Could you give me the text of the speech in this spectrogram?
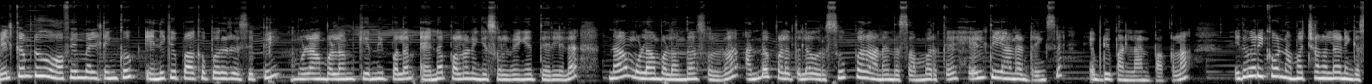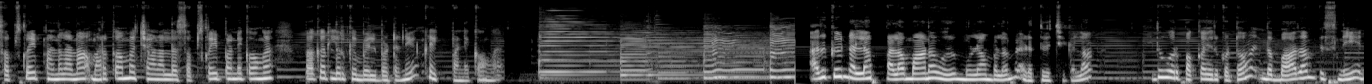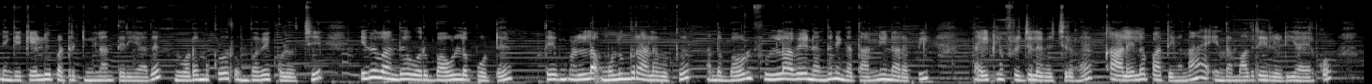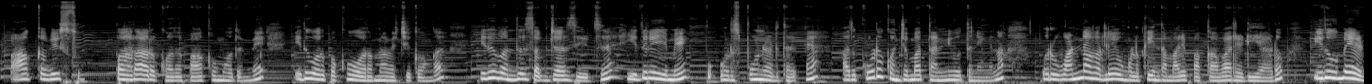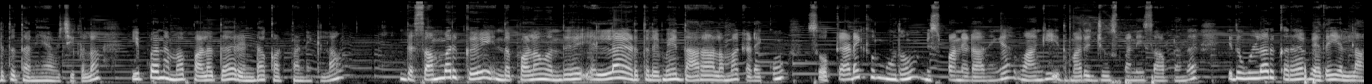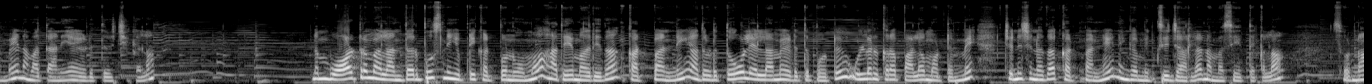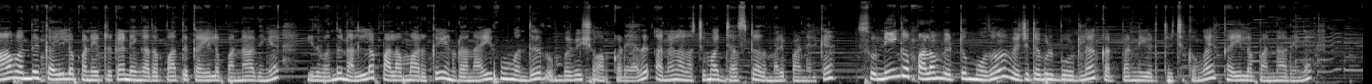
Welcome to Ophie melting cook இன்றைக்கி பார்க்க போகிற ரெசிபி முலாம்பழம் கிர்னி பழம் என்ன பழம் நீங்கள் சொல்வீங்க தெரியல. நான் முலாம்பழம் தான் சொல்வேன் அந்த பழத்தில் ஒரு சூப்பரான இந்த சம்மருக்கு ஹெல்த்தியான ட்ரிங்க்ஸு எப்படி பண்ணலான்னு பார்க்கலாம். இது வரைக்கும் நம்ம சேனலில் நீங்கள் சப்ஸ்கிரைப் பண்ணலைன்னா மறக்காமல் சேனலில் சப்ஸ்கிரைப் பண்ணிக்கோங்க. பக்கத்தில் இருக்க பெல் பட்டனையும் கிளிக் பண்ணிக்கோங்க. அதுக்கு நல்லா பழமான ஒரு முலாம்பழம் எடுத்து வச்சுக்கலாம். இது ஒரு பக்கம் இருக்கட்டும். இந்த பாதாம் பிஸ்னி நீங்கள் கேள்விப்பட்டிருக்கீங்களான்னு தெரியாது. உடம்புக்கு ரொம்பவே குளிர்ச்சி. இது வந்து ஒரு பவுலில் போட்டு தே நல்லா முழுங்குற அளவுக்கு அந்த பவுல் ஃபுல்லாகவே வந்து நீங்கள் தண்ணி நிரப்பி நைட்டில் ஃப்ரிட்ஜில் வச்சுருங்க. காலையில் பார்த்தீங்கன்னா இந்த மாதிரி ரெடி ஆகிருக்கும் பார்க்கவே சூப்பராக இருக்கும் அதை பார்க்கும் போதுமே இது ஒரு பக்கம் உரமாக வச்சுக்கோங்க. இது வந்து சப்ஜா சீட்ஸு. இதுலேயுமே ஒரு ஸ்பூன் எடுத்திருக்கேன். அது கூட கொஞ்சமாக தண்ணி ஊற்றுனீங்கன்னா ஒரு ஒன் ஹவர்லேயே உங்களுக்கு இந்த மாதிரி பக்காவாக ரெடி ஆகிடும் இதுவுமே எடுத்து தனியாக வச்சுக்கலாம். இப்போ நம்ம பழத்தை ரெண்டாக கட் பண்ணிக்கலாம். இந்த சம்மருக்கு இந்த பழம் வந்து எல்லா இடத்துலையுமே தாராளமாக கிடைக்கும். ஸோ கிடைக்கும் போதும் மிஸ் பண்ணிடாதீங்க. வாங்கி இது மாதிரி ஜூஸ் பண்ணி சாப்பிடுங்க. இது உள்ளே இருக்கிற விதை எல்லாமே நம்ம தனியாக எடுத்து வச்சுக்கலாம். நம்ம வாட்டர் மெலான் தர்பூசணி எப்படி கட் பண்ணுவோமோ அதே மாதிரி தான் கட் பண்ணி அதோட தோல் எல்லாமே எடுத்து போட்டு உள்ளே இருக்கிற பழம் மட்டுமே சின்ன சின்னதாக கட் பண்ணி நீங்கள் மிக்ஸி ஜாரில் நம்ம சேர்த்துக்கலாம். ஸோ நான் வந்து கையில் பண்ணிகிட்ருக்கேன் நீங்கள் அதை பார்த்து கையில் பண்ணாதீங்க. இது வந்து நல்ல பழமாக இருக்குது என்னோடய நைஃபும் வந்து ரொம்பவே ஷார்ப் கிடையாது. அதனால் நான் சும்மா ஜஸ்ட் அது மாதிரி பண்ணியிருக்கேன் ஸோ நீங்கள் பழம் வெட்டும் போதும் வெஜிடபிள் போர்டில் கட் பண்ணி எடுத்து வச்சுக்கோங்க. கையில் பண்ணாதீங்க.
